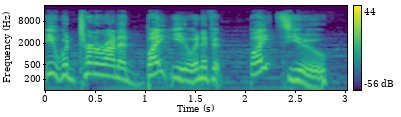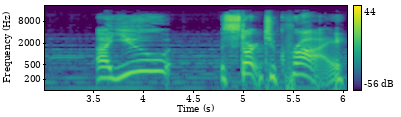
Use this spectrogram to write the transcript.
it would turn around and bite you. And if it bites you, uh, you start to cry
